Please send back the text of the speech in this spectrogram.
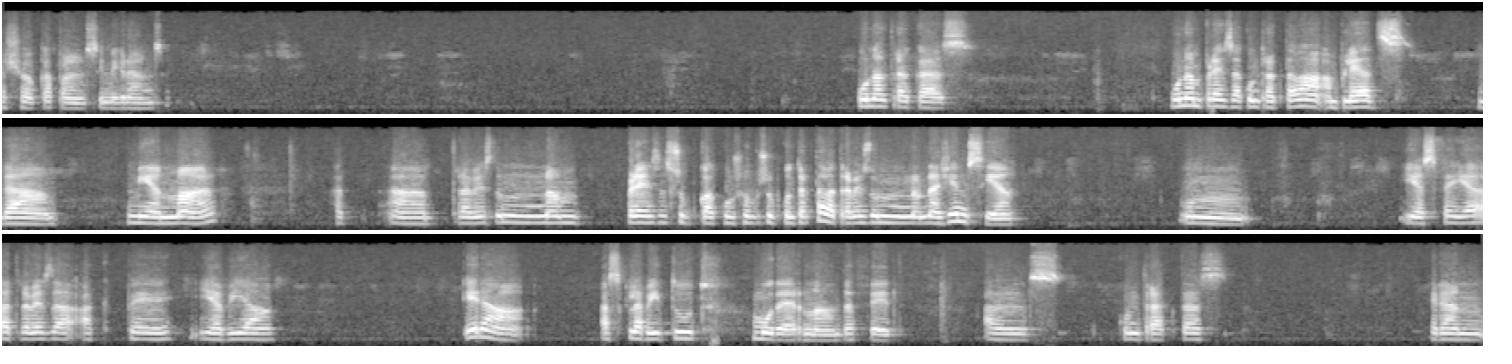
això cap als immigrants. Un altre cas. Una empresa contractava empleats de Myanmar a, través d'una empresa que subcontractava a través d'una agència un, i es feia a través de HP, hi havia... Era esclavitud moderna, de fet. Els contractes eren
